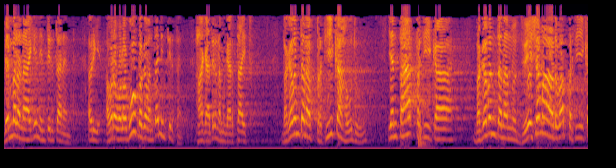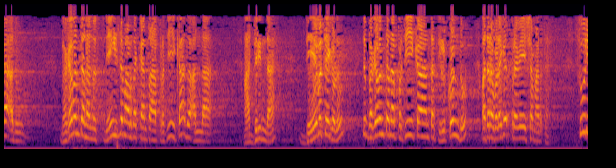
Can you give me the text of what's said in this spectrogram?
ಬೆಂಬಲನಾಗಿ ನಿಂತಿರ್ತಾನೆ ಅಂತ ಅವರಿಗೆ ಅವರ ಒಳಗೂ ಭಗವಂತ ನಿಂತಿರ್ತಾನೆ. ಹಾಗಾದ್ರೆ ನಮಗೆ ಅರ್ಥ ಆಯಿತು. ಭಗವಂತನ ಪ್ರತೀಕ ಹೌದು. ಎಂತಹ ಪ್ರತೀಕ? ಭಗವಂತನನ್ನು ದ್ವೇಷ ಮಾಡುವ ಪ್ರತೀಕ ಅದು. ಭಗವಂತನನ್ನು ಸ್ನೇಹಿಸ ಮಾಡತಕ್ಕಂತಹ ಪ್ರತೀಕ ಅದು ಅಲ್ಲ. ಆದ್ರಿಂದ ದೇವತೆಗಳು ಭಗವಂತನ ಪ್ರತೀಕ ಅಂತ ತಿಳ್ಕೊಂಡು ಅದರ ಒಳಗೆ ಪ್ರವೇಶ ಮಾಡ್ತಾರೆ. ಸೂರ್ಯ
